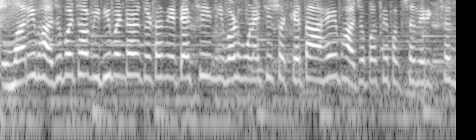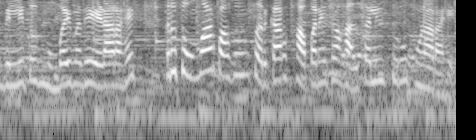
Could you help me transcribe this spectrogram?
सोमवारी भाजपच्या विधिमंडळ गटनेत्याची निवड होण्याची शक्यता आहे. भाजपचे पक्षनिरीक्षक दिल्लीतून मुंबईमध्ये येणार आहेत. तर सोमवारपासून सरकार स्थापनेच्या हालचाली सुरू होणार आहेत.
